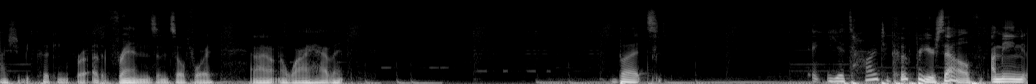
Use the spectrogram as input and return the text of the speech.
I should be cooking for other friends and so forth, and I don't know why I haven't but it's hard to cook for yourself. I mean,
